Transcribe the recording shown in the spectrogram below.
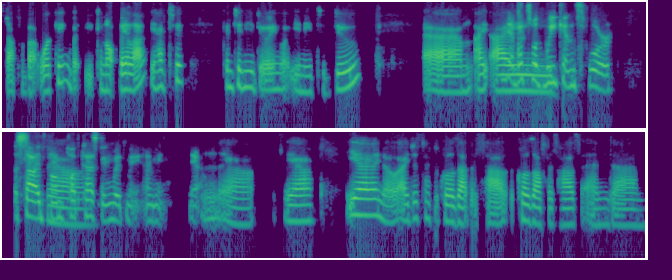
stuff about working, but you cannot bail out. You have to continue doing what you need to do. Um, I, I yeah, that's what weekends for, aside from yeah. podcasting with me. I mean, yeah, yeah, yeah, yeah. I know. I just have to close out this house, close off this house, and um,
